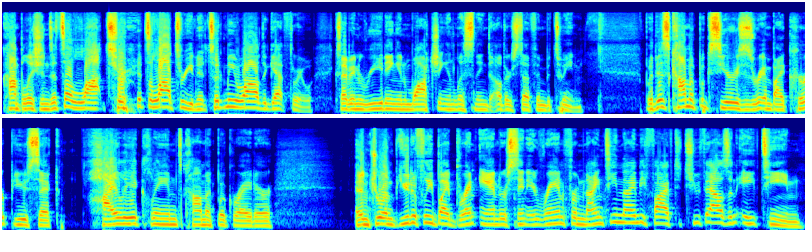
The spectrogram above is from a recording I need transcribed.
compilations. It's a lot to it's a lot to read. And it took me a while to get through because I've been reading and watching and listening to other stuff in between. But this comic book series is written by Kurt Busiek, highly acclaimed comic book writer, and drawn beautifully by Brent Anderson. It ran from 1995 to 2018.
